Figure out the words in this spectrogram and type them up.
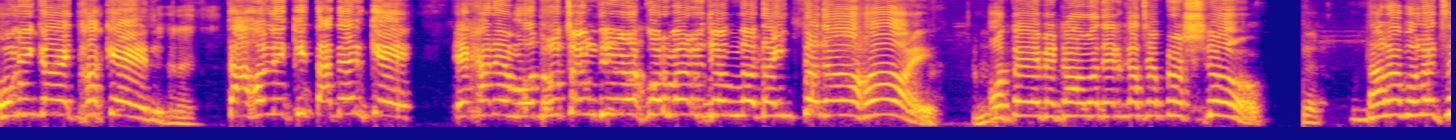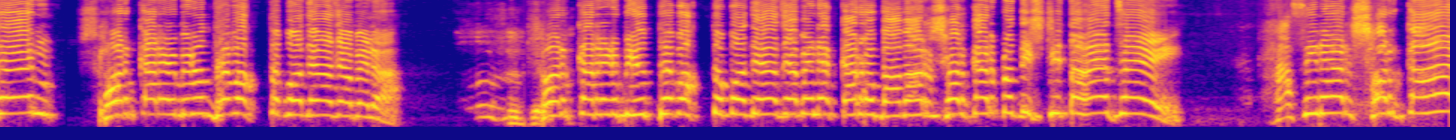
ভূমিকায় থাকেন। তাহলে কি তাদেরকে এখানে মধুচন্দ্রিমা করবার জন্য দায়িত্ব দেওয়া হয়? অতএব এটা আমাদের কাছে প্রশ্ন। তারা বলেছেন, সরকারের বিরুদ্ধে বক্তব্য দেওয়া যাবে না। সরকারের বিরুদ্ধে বক্তব্য দেওয়া যাবে না কারও বাবার সরকার প্রতিষ্ঠিত হয়েছে। হাসিনার সরকার,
